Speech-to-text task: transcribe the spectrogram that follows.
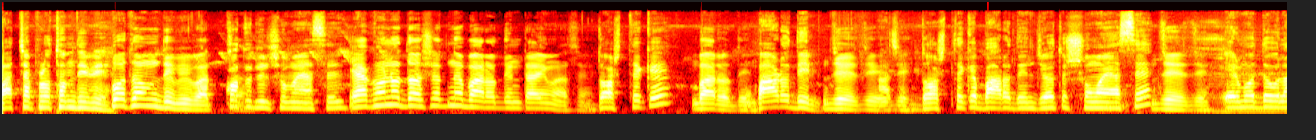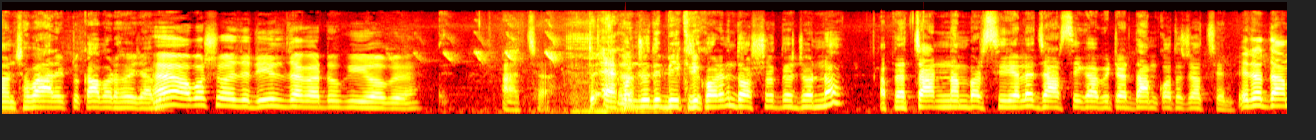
বাচ্চা প্রথম দিবে? প্রথম দিবি বাচ্চা। কতদিন সময় আছে? এখনও দশ না বারো দিন টাইম আছে। দশ থেকে বারো দিন। বারো দিন? জি জি আচ্ছা, জি দশ থেকে বারো দিন যেহেতু সময় আছে জি জি। এর মধ্যে উলান সভা আরেকটু কাভার হয়ে যাবে। হ্যাঁ অবশ্যই যে রিল জায়গাটু কি হবে? আচ্ছা তো এখন যদি বিক্রি করেন দর্শকদের জন্য আপনার চার নাম্বার সিরিয়ালে জার্সি গাভিটার দাম কত চাচ্ছেন? এটা দাম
